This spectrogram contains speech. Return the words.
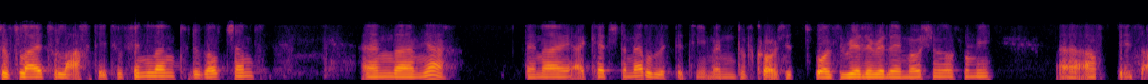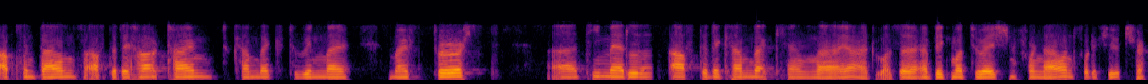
to fly to Lahti to Finland to the World Champs, and um, yeah, then I I catch the medal with the team, and of course it was really really emotional for me after these ups and downs, after the hard time to come back to win my my first uh, team medal after the comeback, and uh, yeah, it was a, a big motivation for now and for the future.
